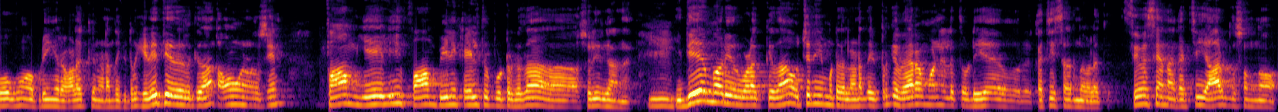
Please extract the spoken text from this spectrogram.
போகும் அப்படிங்கிற வழக்கு நடந்துகிட்டு இருக்கு இடைத்தேர்தலுக்கு தான் தமிழ் ஹுசேன் ஃபார்ம் ஏலையும் ஃபார்ம் பிலையும் கையெழுத்து போட்டிருக்கதா சொல்லியிருக்காங்க. இதே மாதிரி ஒரு வழக்கு தான் உச்சநீதிமன்றத்தில் நடந்துகிட்டு இருக்கு. வேற மாநிலத்துடைய ஒரு கட்சி சார்ந்த வழக்கு. சிவசேனா கட்சி யாருக்கு சொந்தம்?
